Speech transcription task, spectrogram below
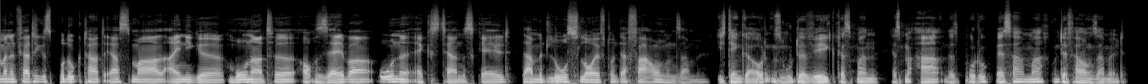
man ein fertiges Produkt hat, erstmal einige Monate auch selber ohne externes Geld damit losläuft und Erfahrungen sammelt. Ich denke auch, das ist ein guter Weg, dass man erstmal A, das Produkt besser macht und Erfahrung sammelt.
